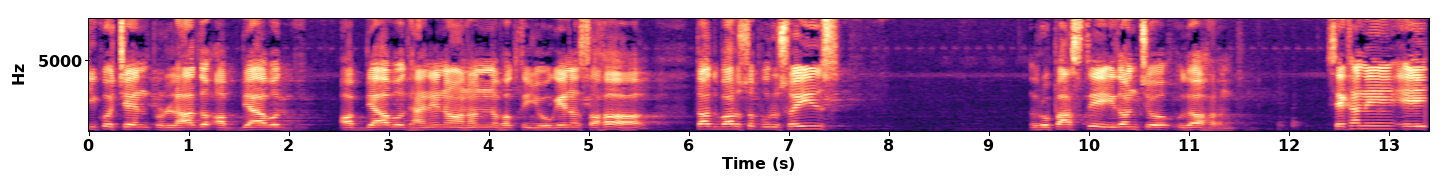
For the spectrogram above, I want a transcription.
কি করছেন? প্রহ্লাদ অব্যাবধ, অব্যাবধানেন অনন্য ভক্তি যোগেন সহ তদ্বর্ষ পুরুষই রূপাস্তে ইদঞ্চ উদাহরণ সেখানে এই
